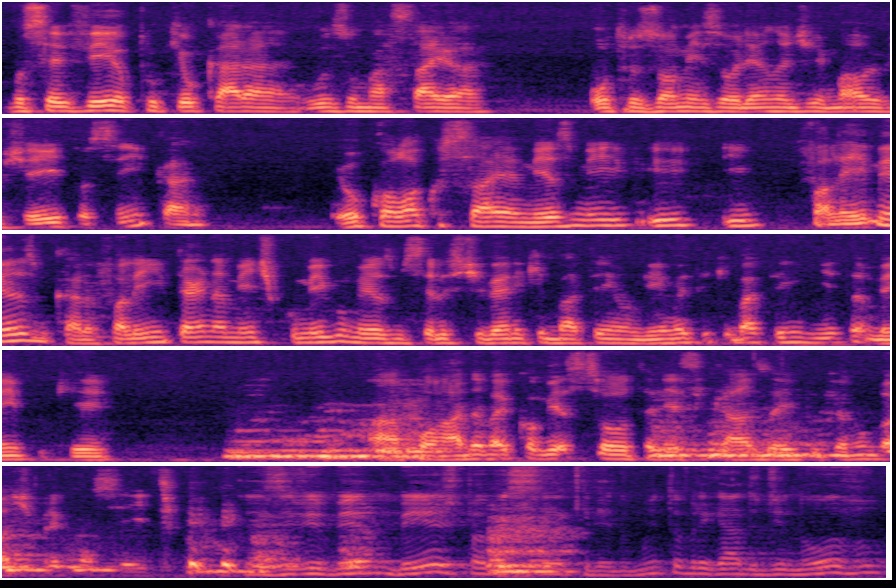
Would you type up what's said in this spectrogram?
você vê porque o cara usa uma saia, outros homens olhando de mau jeito, assim, cara. Eu coloco saia mesmo e, e, e falei mesmo, cara. Falei internamente comigo mesmo. Se eles tiverem que bater em alguém, vai ter que bater em mim também, porque a porrada vai comer solta nesse caso aí, porque eu não gosto de preconceito. Inclusive, um beijo para você, querido. Muito obrigado de novo.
